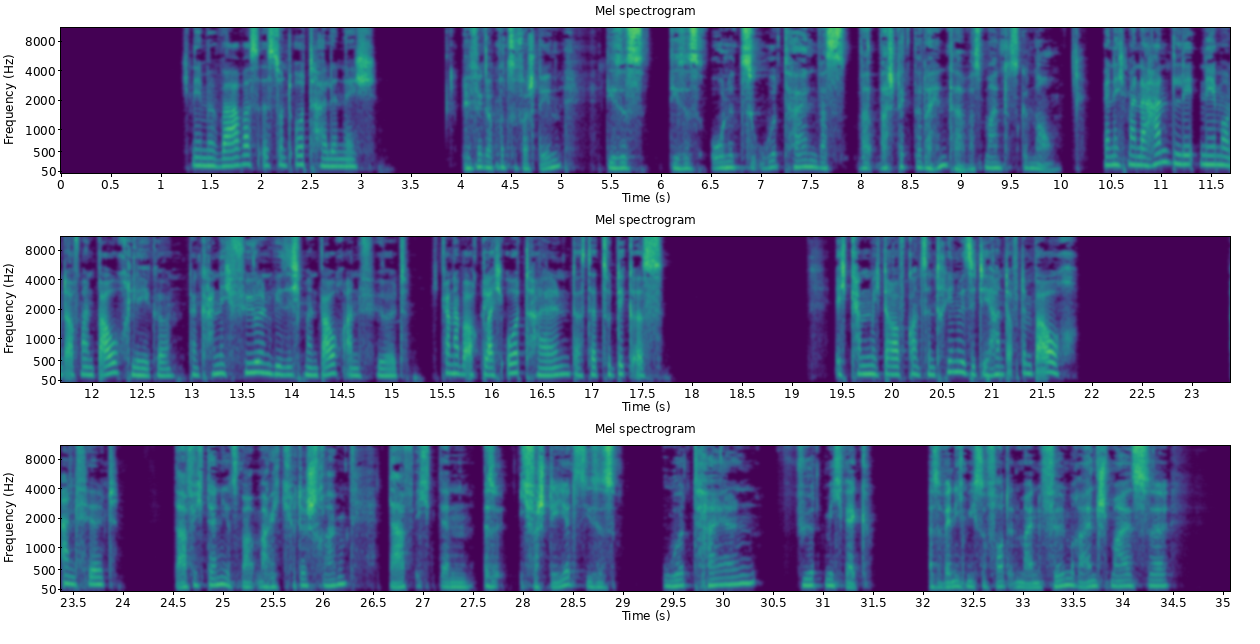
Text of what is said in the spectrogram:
Ich nehme wahr, was ist und urteile nicht. Hilf mir gerade mal zu verstehen, dieses, dieses ohne zu urteilen, was, was, was steckt da dahinter? Was meint das genau? Wenn ich meine Hand nehme und auf meinen Bauch lege, dann kann ich fühlen, wie sich mein Bauch anfühlt. Ich kann aber auch gleich urteilen, dass der zu dick ist. Ich kann mich darauf konzentrieren, wie sich die Hand auf dem Bauch anfühlt. Darf ich denn, jetzt mag ich kritisch fragen, darf ich denn, also ich verstehe jetzt, dieses Urteilen führt mich weg. Also wenn ich mich sofort in meinen Film reinschmeiße,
